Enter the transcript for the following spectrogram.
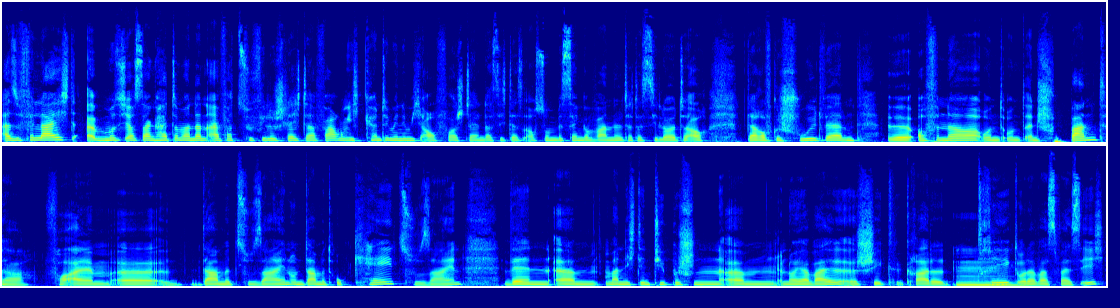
Also vielleicht, äh, muss ich auch sagen, hatte man dann einfach zu viele schlechte Erfahrungen. Ich könnte mir nämlich auch vorstellen, dass sich das auch so ein bisschen gewandelt hat, dass die Leute auch darauf geschult werden, äh, offener und, und entspannter vor allem äh, damit zu sein und damit okay zu sein, wenn ähm, man nicht den typischen ähm, neuer Wall-Schick gerade trägt oder was weiß ich.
